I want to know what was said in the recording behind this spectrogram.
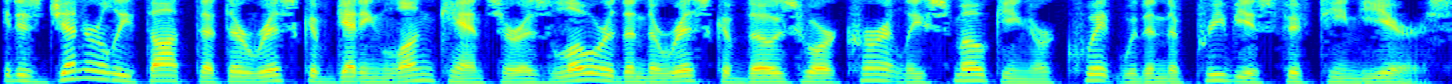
it is generally thought that their risk of getting lung cancer is lower than the risk of those who are currently smoking or quit within the previous 15 years.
